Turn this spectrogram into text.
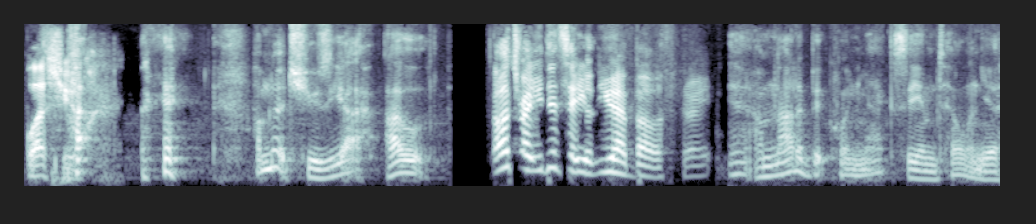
Bless you. I'm not choosy. I, I'll Oh, that's right. You did say you, you have both, right? Yeah, I'm not a Bitcoin maxi. I'm telling you.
